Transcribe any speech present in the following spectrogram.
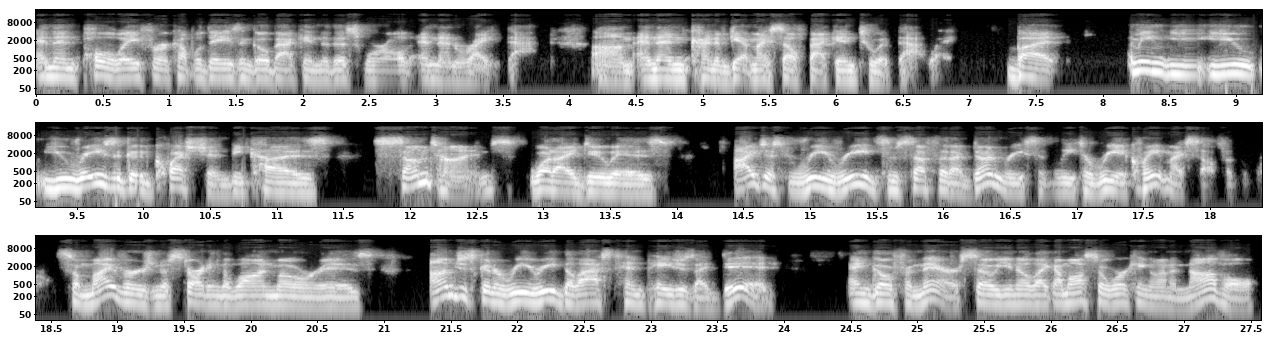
and then pull away for a couple days and go back into this world and then write that. Um, and then kind of get myself back into it that way. But I mean, you you, you raise a good question because sometimes what I do is I just reread some stuff that I've done recently to reacquaint myself with the world. So my version of starting the lawnmower is I'm just going to reread the last 10 pages I did and go from there. So, you know, like I'm also working on a novel.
